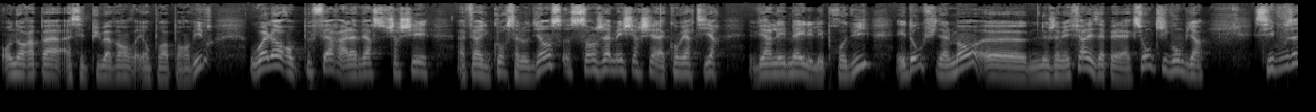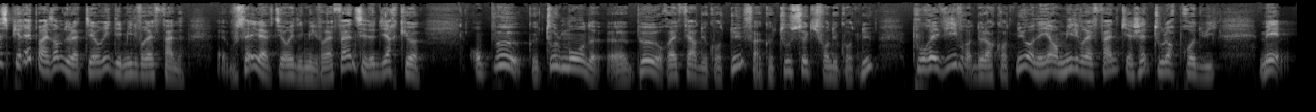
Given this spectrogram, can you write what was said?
on n'aura pas assez de pub à vendre et on pourra pas en vivre. Ou alors, on peut faire à l'inverse, chercher à faire une course à l'audience sans jamais chercher à la convertir vers les mails et les produits, et donc finalement euh, ne jamais faire les appels à l'action qui vont bien. Si vous inspirez par exemple de la théorie des 1000 vrais fans, vous savez la théorie des 1000 vrais fans, c'est de dire que on peut, que tout le monde euh, peut faire du contenu, enfin que tous ceux qui font du contenu pourraient vivre de leur contenu en ayant 1000 vrais fans qui achètent tous leurs produits. Mais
